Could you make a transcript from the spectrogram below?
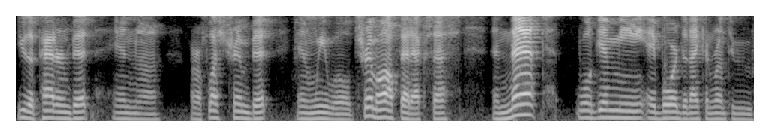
use a pattern bit and uh, or a flush trim bit and we will trim off that excess and that will give me a board that I can run through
